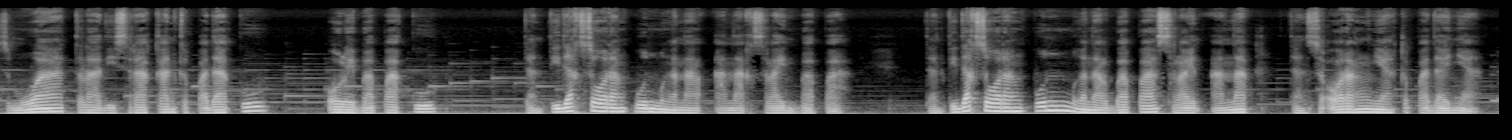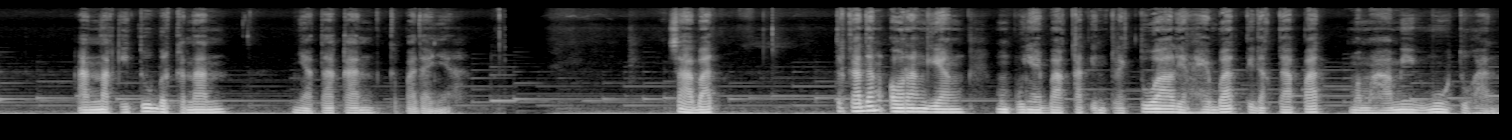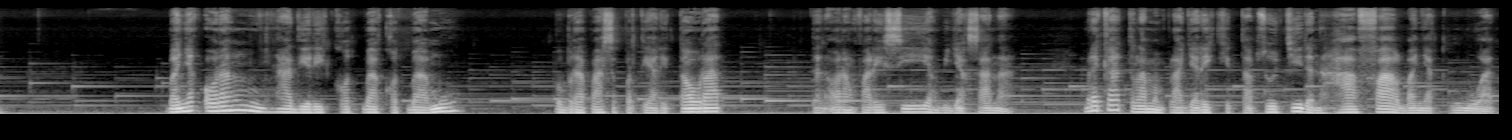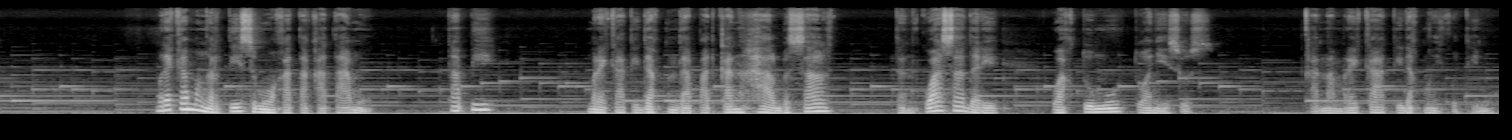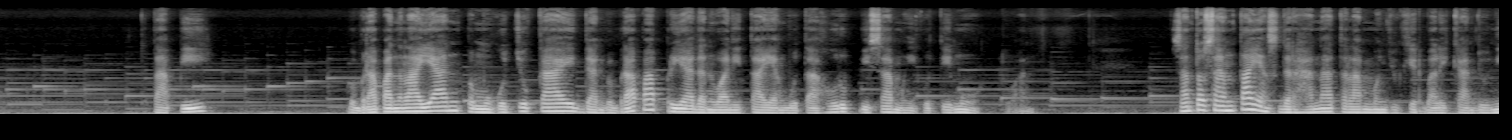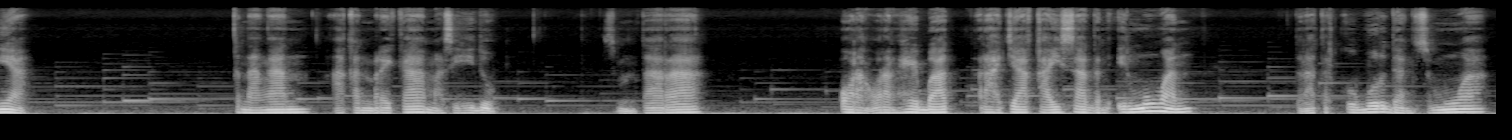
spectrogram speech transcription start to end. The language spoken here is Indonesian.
Semua telah diserahkan kepadaku oleh Bapakku dan tidak seorang pun mengenal anak selain Bapa dan tidak seorang pun mengenal Bapa selain anak dan seorangnya kepadanya. Anak itu berkenan menyatakan kepadanya. Sahabat, terkadang orang yang mempunyai bakat intelektual yang hebat tidak dapat memahamimu Tuhan. Banyak orang menghadiri khotbah-khotbahmu, beberapa seperti hari Taurat dan orang Farisi yang bijaksana. Mereka telah mempelajari kitab suci dan hafal banyak nubuat. Mereka mengerti semua kata-katamu, tapi mereka tidak mendapatkan hal besar dan kuasa dari waktumu Tuhan Yesus karena mereka tidak mengikutimu. Tetapi beberapa nelayan, pemungut cukai, dan beberapa pria dan wanita yang buta huruf bisa mengikutimu, Tuhan. Santo Santa yang sederhana telah menjukir balikan dunia. Kenangan akan mereka masih hidup. Sementara orang-orang hebat, raja, kaisar, dan ilmuwan telah terkubur dan semua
